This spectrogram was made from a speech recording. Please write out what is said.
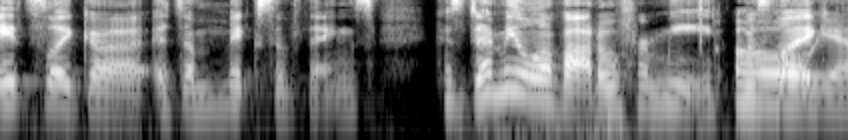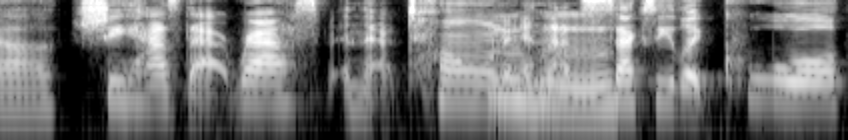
It's like a it's a mix of things. Because Demi Lovato for me was oh, like yeah. she has that rasp and that tone and that Mhm. sexy like cool,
